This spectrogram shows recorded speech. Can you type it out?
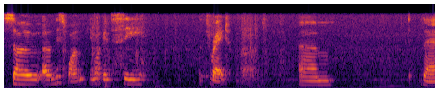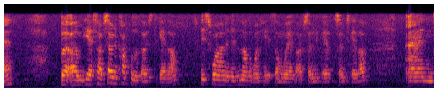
So um, this one you might be able to see the thread um, there. But um, yes, yeah, so I've sewn a couple of those together this one and there's another one here somewhere that I've sewn together, sewn together and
